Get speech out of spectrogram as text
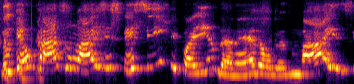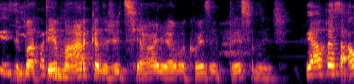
No teu caso mais específico ainda, né, Douglas? Mais específico. Debater ainda. marca no judiciário é uma coisa impressionante. O, pessoal,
